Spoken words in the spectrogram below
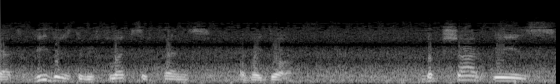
that vidu is the reflexive tense of Hoidah. The pshat is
